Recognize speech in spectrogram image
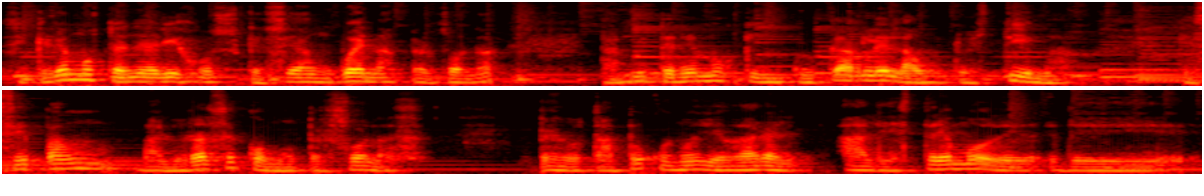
Si queremos tener hijos que sean buenas personas, también tenemos que inculcarle la autoestima, que sepan valorarse como personas, pero tampoco no llegar al, extremo de,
